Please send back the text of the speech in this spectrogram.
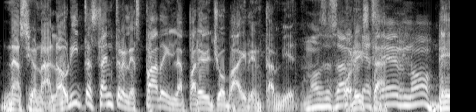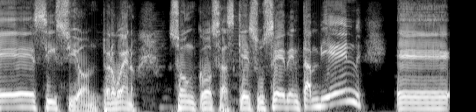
nacional. Ahorita está entre la espada y la pared Joe Biden también. No se sabe por qué esta hacer, ¿no? decisión. Pero bueno, son cosas que suceden también. eh,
